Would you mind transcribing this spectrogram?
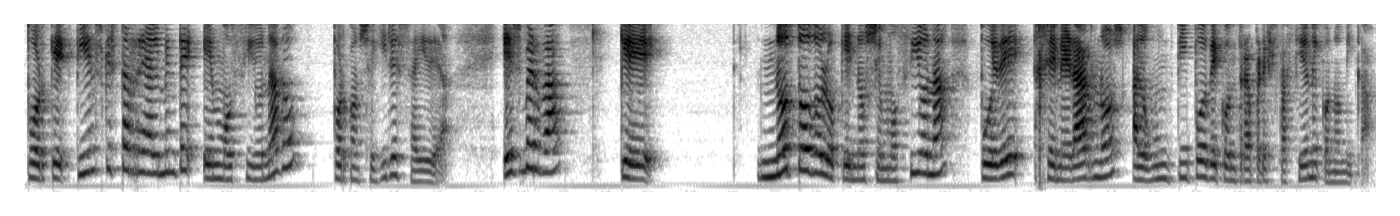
porque tienes que estar realmente emocionado por conseguir esa idea. Es verdad que no todo lo que nos emociona puede generarnos algún tipo de contraprestación económica.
